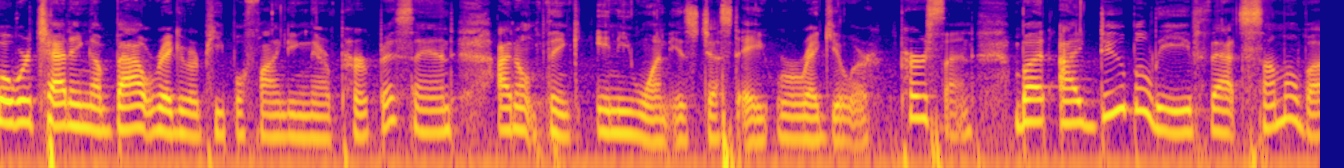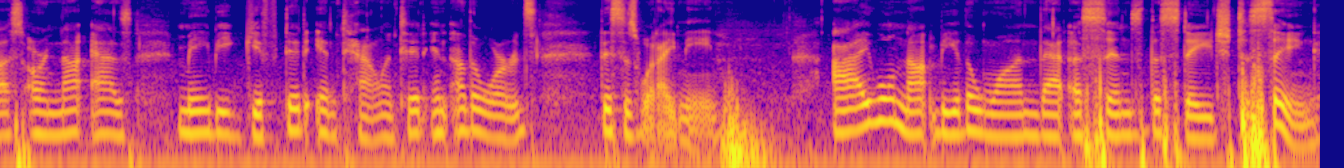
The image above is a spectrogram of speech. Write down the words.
Well, we're chatting about regular people finding their purpose, and I don't think anyone is just a regular person. But I do believe that some of us are not as maybe gifted and talented. In other words, this is what I mean. I will not be the one that ascends the stage to sing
